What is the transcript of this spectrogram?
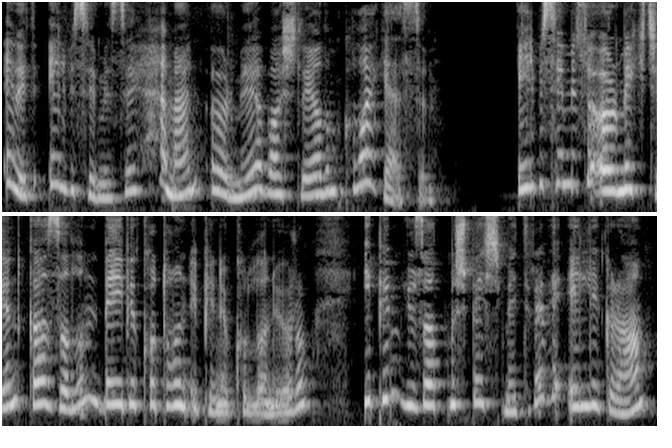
Evet elbisemizi hemen örmeye başlayalım. Kolay gelsin. Elbisemizi örmek için Gazal'ın baby koton ipini kullanıyorum. İpim 165 metre ve 50 gram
